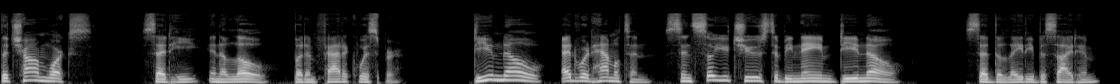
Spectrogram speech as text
The charm works, said he, in a low but emphatic whisper. Do you know, Edward Hamilton, since so you choose to be named, do you know, said the lady beside him,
